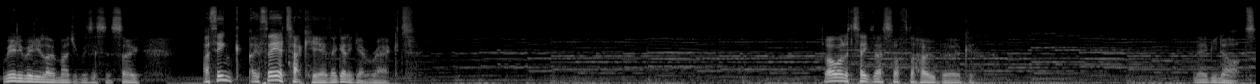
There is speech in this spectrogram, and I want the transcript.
Really, really low magic resistance. So I think if they attack here, they're gonna get wrecked. Do I want to take this off the Hoburg? Maybe not.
